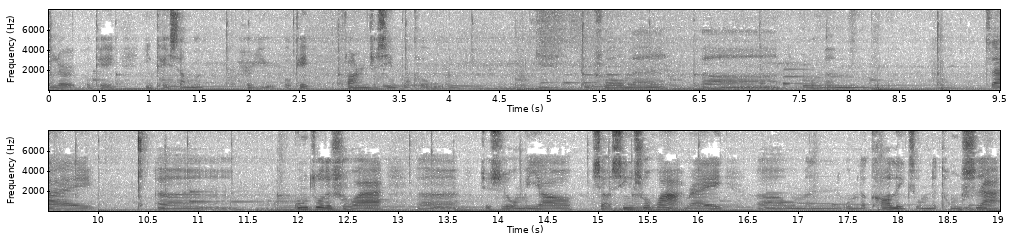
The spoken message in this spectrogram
alert，OK？In case someone hurt you，OK？防人之心不可无。比如说我们呃我们在嗯、工作的时候啊，呃就是我们要小心说话，right？呃我们我们的 colleagues 我们的同事啊，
